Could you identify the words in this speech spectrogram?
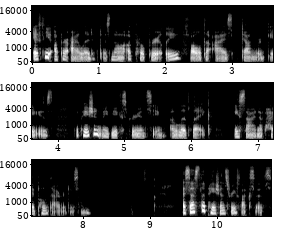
If the upper eyelid does not appropriately follow the eye's downward gaze, the patient may be experiencing a lid lag, a sign of hypothyroidism. Assess the patient's reflexes.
